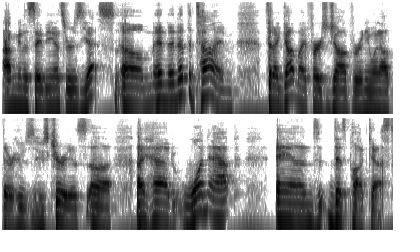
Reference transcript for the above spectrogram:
I'm going to say the answer is yes. Um, and then at the time that I got my first job, for anyone out there who's who's curious, uh, I had one app and this podcast.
